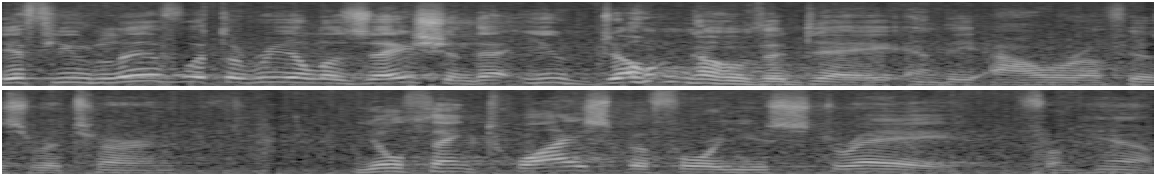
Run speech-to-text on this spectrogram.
If you live with the realization that you don't know the day and the hour of his return, you'll think twice before you stray from him.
